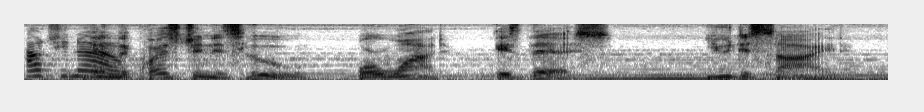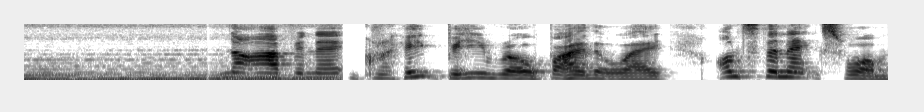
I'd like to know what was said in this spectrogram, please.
How do you know? And the question is who or what is this? You decide. Not having it. Great B-roll, by the way. On to the next one.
